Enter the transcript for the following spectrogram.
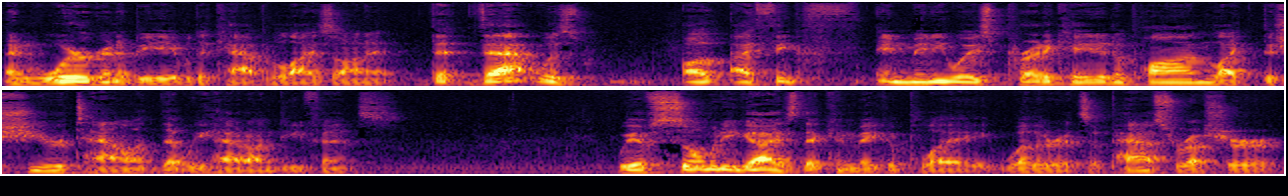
and we're going to be able to capitalize on it. That that was, uh, I think, in many ways predicated upon like the sheer talent that we had on defense. We have so many guys that can make a play, whether it's a pass rusher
